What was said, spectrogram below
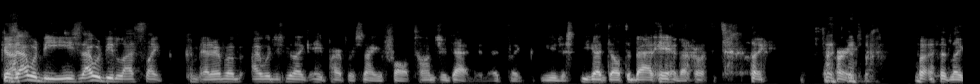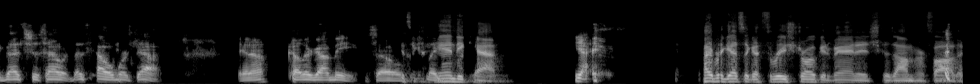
Because that would be easy. That would be less like competitive. Um, I would just be like, "Hey, Piper, it's not your fault. Tom's your dad, dude. It's like you just you got dealt a bad hand. I don't know what to tell like. Sorry, but like that's just how it that's how it worked out. You know, Cutler got me. So It's like like, handicap. yeah, Piper gets like a three stroke advantage because I'm her father.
